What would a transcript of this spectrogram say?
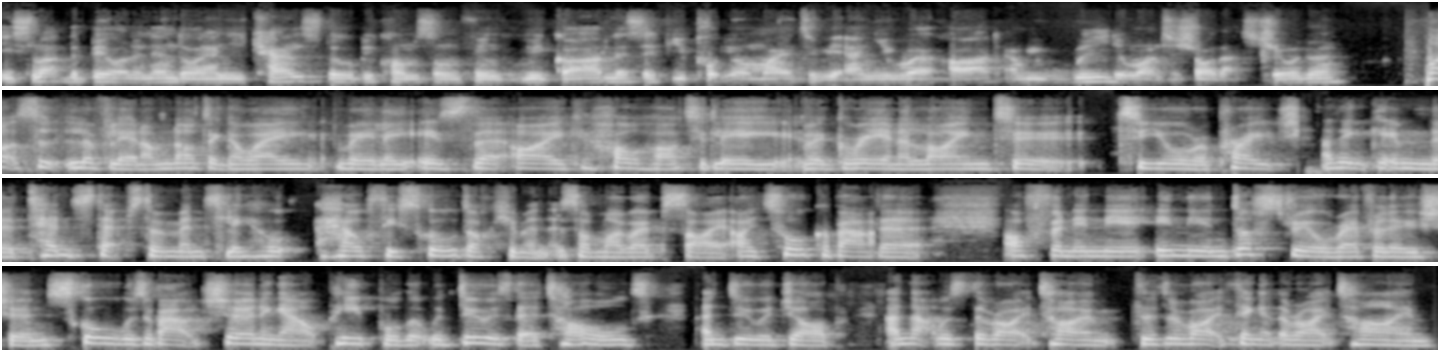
it's not the be all and end all, and you can still become something regardless if you put your mind to it and you work hard. And we really want to show that to children. What's lovely, and I'm nodding away really, is that I wholeheartedly agree and align to to your approach. I think in the 10 steps to a mentally healthy school document that's on my website, I talk about that often in the in the industrial revolution, school was about churning out people that would do as they're told and do a job. And that was the right time, the right thing at the right time.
